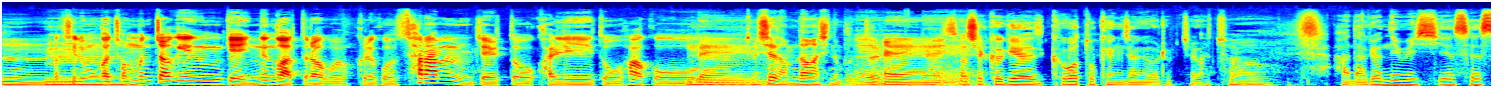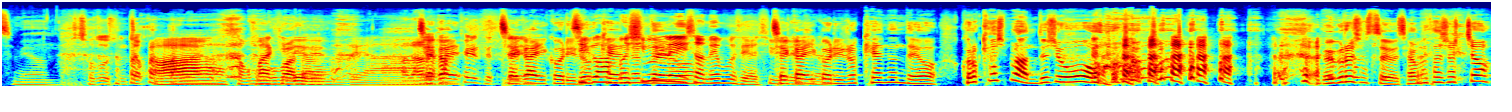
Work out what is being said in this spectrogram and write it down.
음. 확실히 뭔가 음. 전문적인 게 있는 것 같더라고요. 그리고 사람 이제 또 관리도 하고 네. CS 담당하시는 분들. 네. 네. 사실 그게 그것도 굉장히 어렵죠. 그렇죠. 아 낙연님이 CS했으면 저도 진짜 궁금해요. 아 정말. 기대되는데. 아. 제가- 제가 이걸 이렇게 지금 한번 했는데요. 시뮬레이션 해보세요. 시뮬레이션. 제가 이걸 이렇게 했는데요. 그렇게 하시면 안 되죠. 왜 그러셨어요? 잘못하셨죠?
